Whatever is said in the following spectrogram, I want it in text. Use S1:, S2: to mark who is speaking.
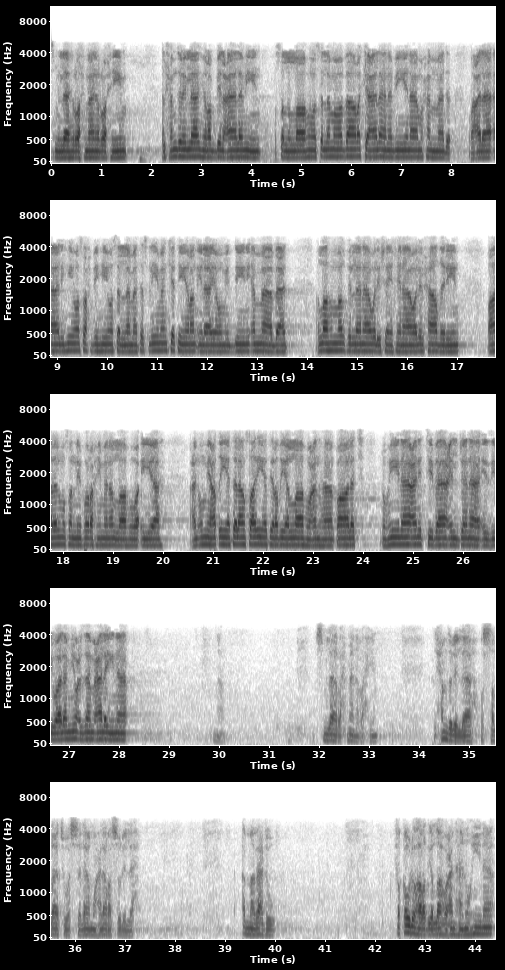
S1: بسم الله الرحمن الرحيم. الحمد لله رب العالمين. وصلى الله وسلم وبارك على نبينا محمد وعلى آله وصحبه وسلم تسليما كثيرا إلى يوم الدين. أما بعد اللهم اغفر لنا ولشيخنا وللحاضرين. قال المصنف رحمنا الله وإياه عن أم عطية الأنصارية رضي الله عنها قالت نهينا عن اتباع الجنائز ولم يعزم علينا
S2: نعم. بسم الله الرحمن الرحيم. الحمد لله والصلاة والسلام على رسول الله. أما بعد فقولها رضي الله عنها نهينا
